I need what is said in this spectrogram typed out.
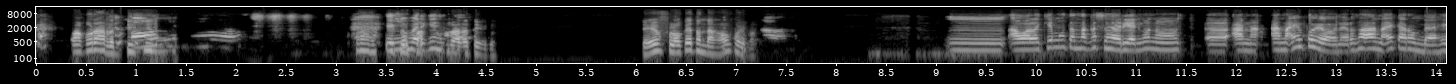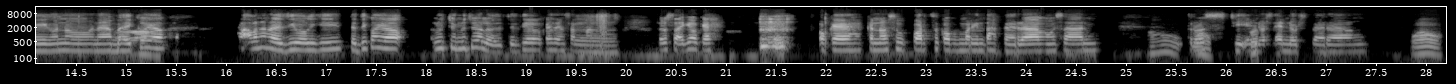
Aku ora ngerti sih. Oh. Ya, gue Aku ora ngerti. Dia vlognya tentang apa ya? Hmm, awal lagi emang tentang keseharian ngono. Eh, anak anaknya apa ya? Nek rasa anaknya karo mbahe ngono. Nah, mbah iku ya tak lah sih wong iki. Dadi kaya lucu-lucu loh. Dadi oke yang seneng. Terus saiki oke. oke, kena support saka pemerintah barang usan. Oh, Terus di endorse endorse barang. wow. wow.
